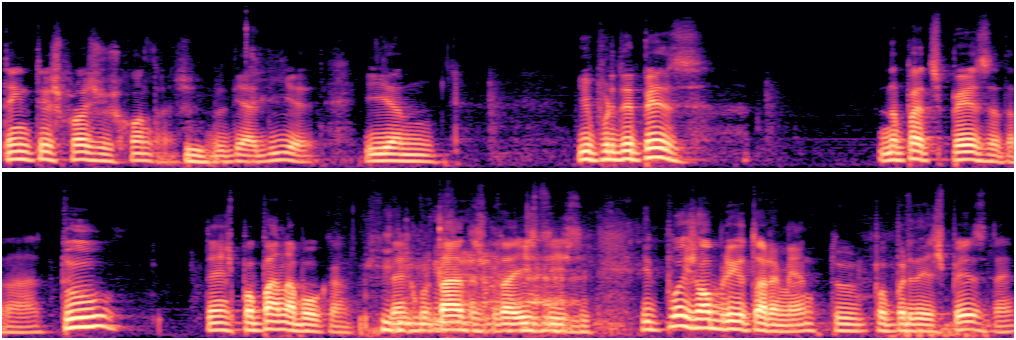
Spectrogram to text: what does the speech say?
tem ter os prós e os contras Uhum. do dia a dia. E, hum, e o perder peso, não perdes peso a treinar. Tu tens papá na boca, tens que cortar, tens que cortar isto e isto. E depois, obrigatoriamente, tu, para perderes peso, né?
